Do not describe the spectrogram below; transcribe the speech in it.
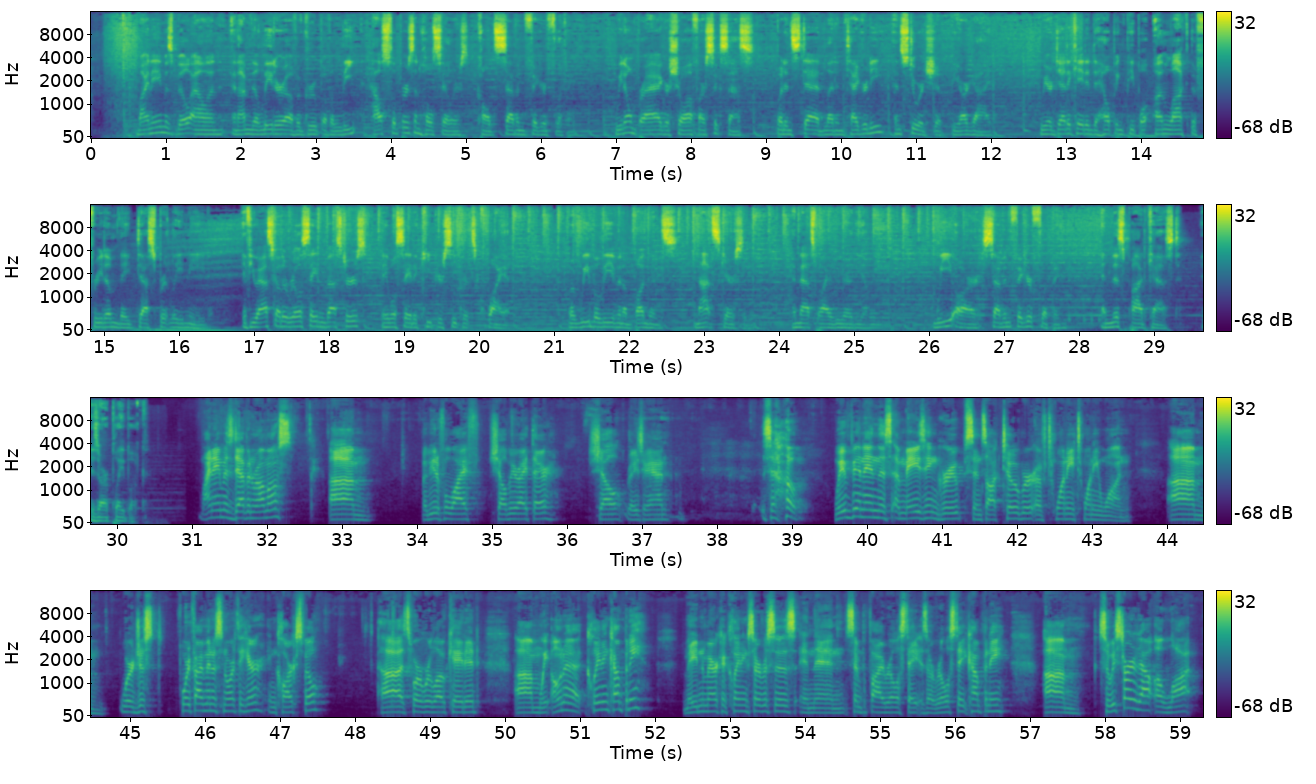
My name is Bill Allen, and I'm the leader of a group of elite house flippers and wholesalers called Seven Figure Flipping. We don't brag or show off our success, but instead let integrity and stewardship be our guide. We are dedicated to helping people unlock the freedom they desperately need. If you ask other real estate investors, they will say to keep your secrets quiet. But we believe in abundance, not scarcity. And that's why we are the elite. We are seven figure flipping, and this podcast is our playbook. My name is Devin Ramos. Um, my beautiful wife, Shelby, right there. Shell, raise your hand. So, we've been in this amazing group since October of 2021. Um, we're just 45 minutes north of here in Clarksville. Uh, that's where we're located. Um, we own a cleaning company, Made in America Cleaning Services, and then Simplify Real Estate is our real estate company. Um, so we started out a lot,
